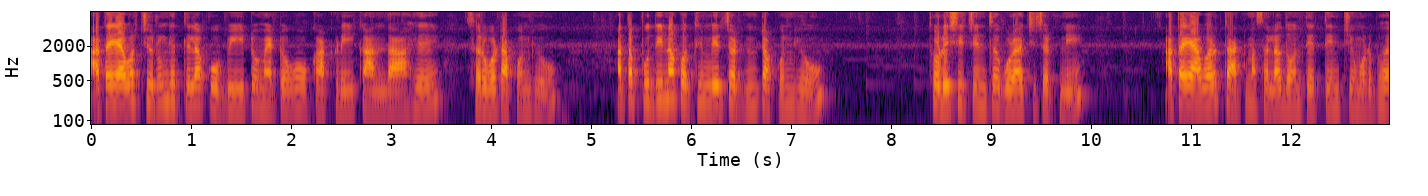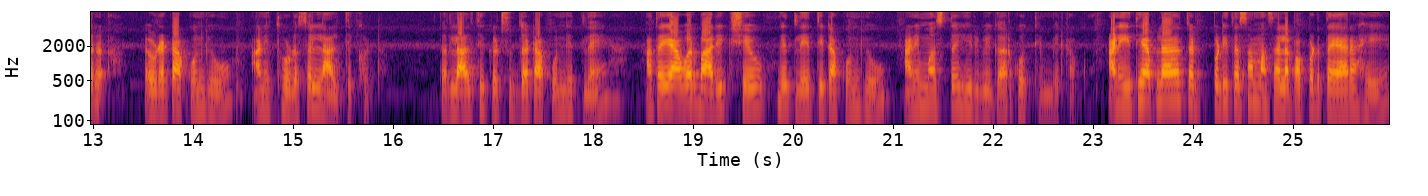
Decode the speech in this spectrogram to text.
आता यावर चिरून घेतलेला कोबी टोमॅटो काकडी कांदा हे सर्व टाकून घेऊ. आता पुदिना कोथिंबीर चटणी टाकून घेऊ. थोडीशी चिंच गुळाची चटणी. आता यावर चाट मसाला दोन ते तीन चिमूटभर एवढा टाकून घेऊ आणि थोडंसं लाल तिखट. तर लाल तिखटसुद्धा टाकून घेतलं आहे आता यावर बारीक शेव घेतले ती टाकून घेऊ आणि मस्त हिरवीगार कोथिंबीर टाकू. आणि इथे आपला चटपटीत असा मसाला पापड तयार आहे.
